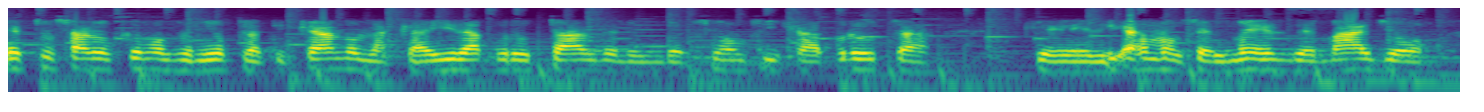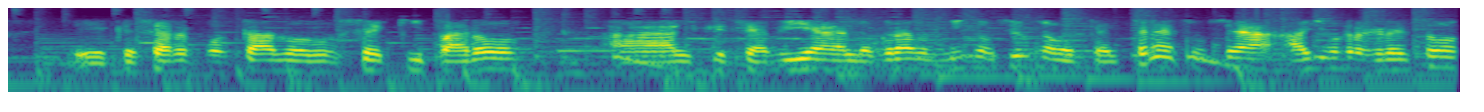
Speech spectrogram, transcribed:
esto es algo que hemos venido platicando, la caída brutal de la inversión fija bruta que digamos el mes de mayo eh, que se ha reportado se equiparó al que se había logrado en 1993, o sea, hay un regreso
